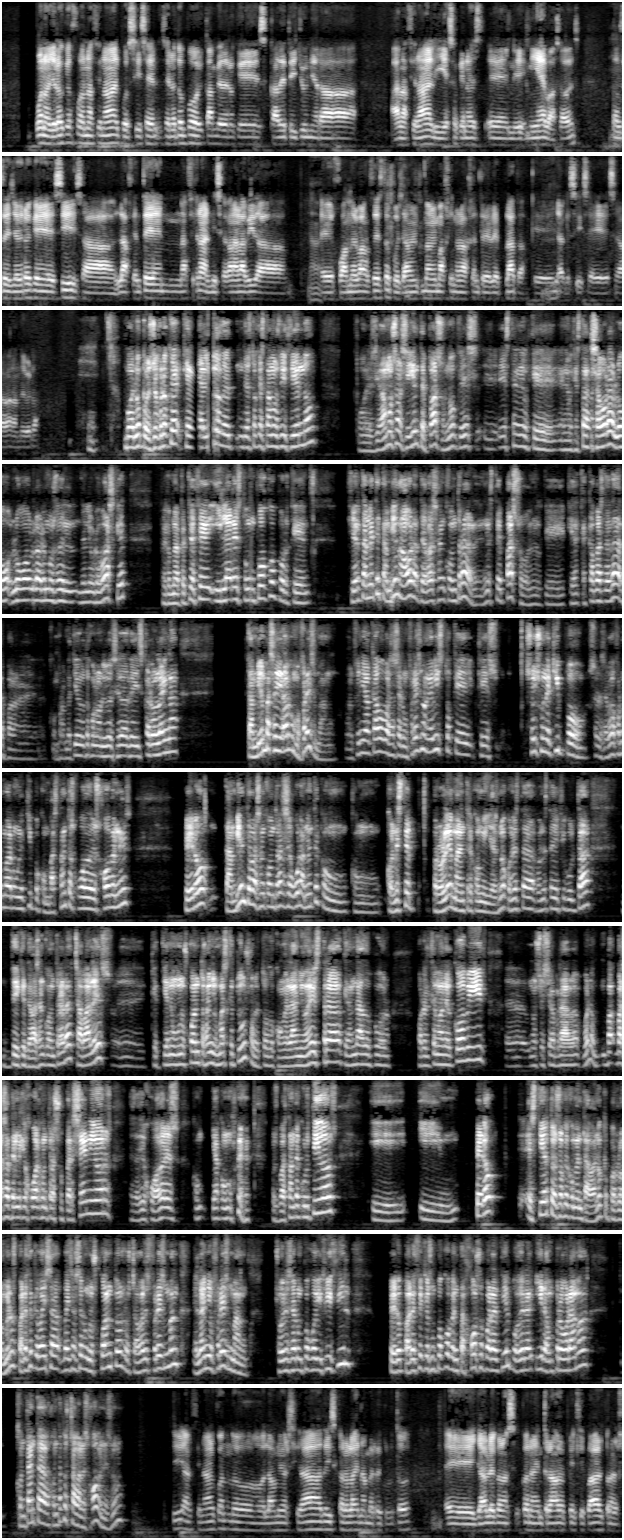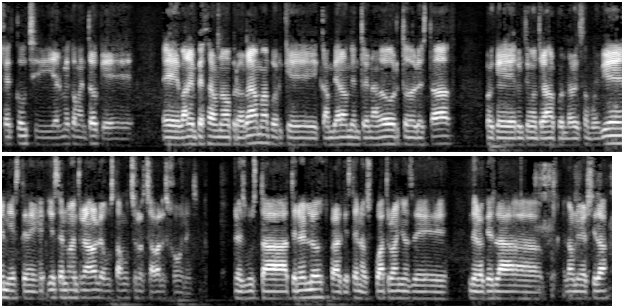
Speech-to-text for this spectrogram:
bueno, yo lo que juego en Nacional, pues sí, se, se nota un poco el cambio de lo que es cadete y junior a, a Nacional y eso que no es eh, ni, ni EVA, ¿sabes? Entonces yo creo que sí, o sea, la gente en Nacional ni se gana la vida eh, jugando el baloncesto, pues ya no me imagino la gente de Le Plata, que ya que sí se, se la ganan de verdad. Bueno, pues yo creo que, que al hilo de, esto que estamos diciendo, pues llegamos al siguiente paso, ¿no? Que es eh, este en el que, en el que estás ahora. Luego, luego hablaremos del, Eurobásquet, pero me apetece hilar esto un poco porque ciertamente también ahora te vas a encontrar en este paso en el que, que- acabas de dar, para- comprometiéndote con la Universidad de East Carolina, también vas a llegar como freshman. Al fin y al cabo vas a ser un freshman. He visto que, sois un equipo, se va a formar un equipo con bastantes jugadores jóvenes pero también te vas a encontrar seguramente con, con- este problema, entre comillas, ¿no? Con esta, con esta dificultad de que te vas a encontrar a chavales eh, que tienen unos cuantos años más que tú, sobre todo con el año extra que han dado por, por el tema del COVID. Eh, no sé si habrá, bueno, va- vas a tener que jugar contra super seniors, es decir, jugadores ya con, pues bastante curtidos, y- pero es cierto, es lo que comentaba, ¿no? Que por lo menos parece que vais a, vais a ser unos cuantos, los chavales freshman, el año freshman suele ser un poco difícil, pero parece que es un poco ventajoso para ti el poder ir a un programa con, tantos chavales jóvenes, ¿no? Sí, al final cuando la Universidad de East Carolina me reclutó, eh, ya hablé con, el entrenador principal, con el head coach, y él me comentó que eh, van a empezar un nuevo programa porque cambiaron de entrenador todo el staff, porque el último entrenador pues lo hizo muy bien, y este, este nuevo entrenador le gusta mucho a los chavales jóvenes. Les gusta tenerlos para que estén los cuatro años de, de lo que es la, la universidad,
